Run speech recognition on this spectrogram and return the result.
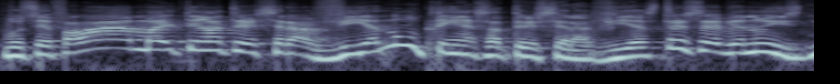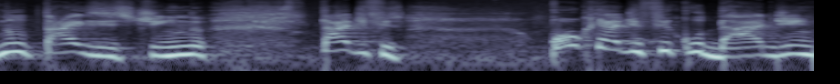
você falar, ah, mas tem uma terceira via. Não tem essa terceira via. Essa terceira via não, não tá existindo. Tá difícil. Qual que é a dificuldade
